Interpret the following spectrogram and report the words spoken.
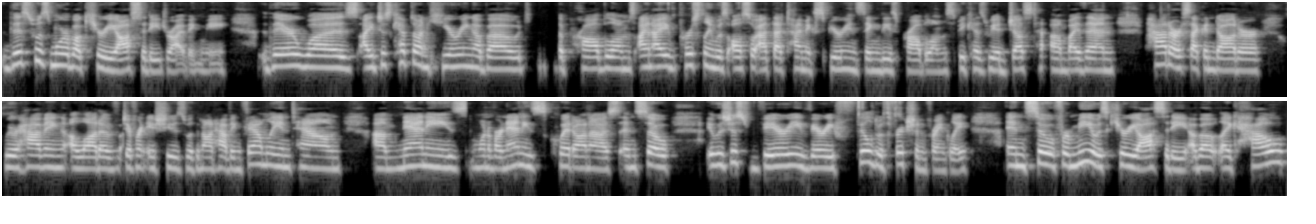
this was more about curiosity driving me. There was, I just kept on hearing about the problems. And I personally was also at that time experiencing these problems because we had just um, by then had our second daughter. We were having a lot of different issues with not having family in town. Um, nannies, one of our nannies quit on us. And so it was just very, very filled with friction, frankly. And so for me, it was curiosity about like how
